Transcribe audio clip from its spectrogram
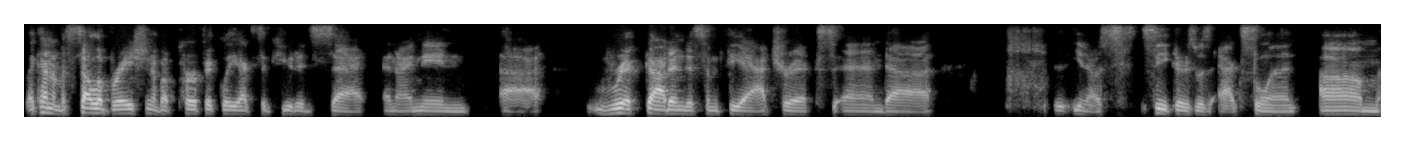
like kind of a celebration of a perfectly executed set. And I mean, uh, Rick got into some theatrics and, uh, you know, Seekers was excellent. Um,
